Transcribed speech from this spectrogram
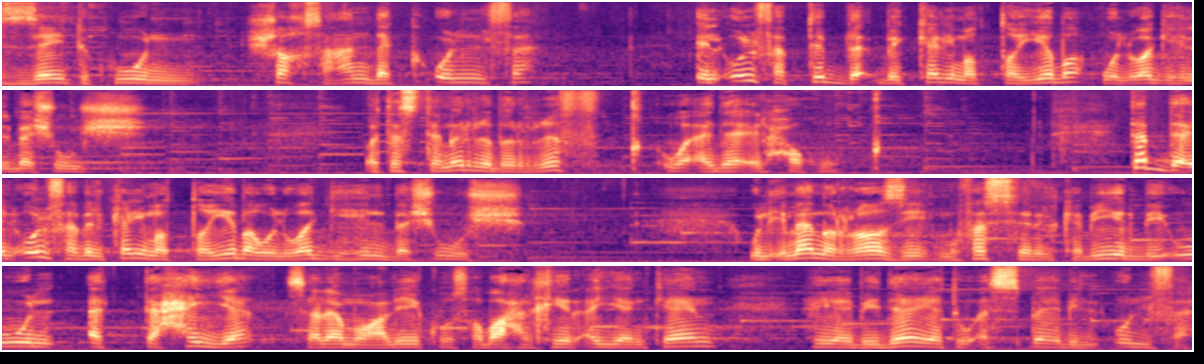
إزاي تكون شخص عندك ألفة الألفة بتبدأ بالكلمة الطيبة والوجه البشوش. وتستمر بالرفق وأداء الحقوق. تبدأ الألفة بالكلمة الطيبة والوجه البشوش. والإمام الرازي المفسر الكبير بيقول التحية سلام عليكم صباح الخير أيا كان هي بداية أسباب الألفة.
